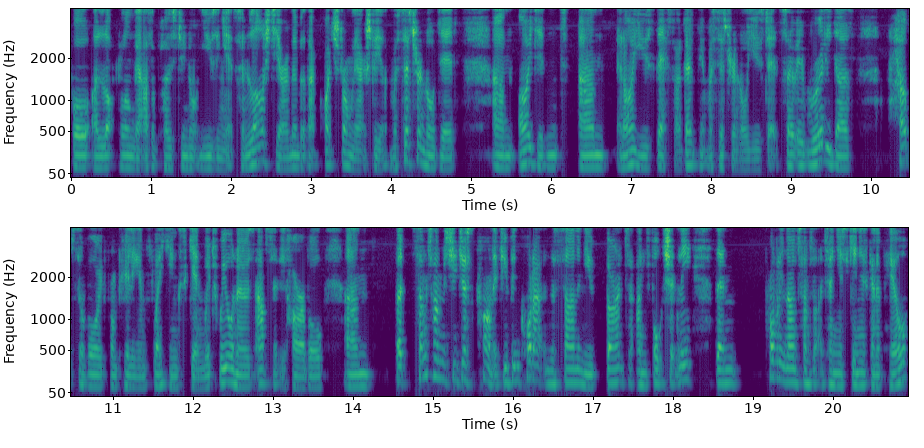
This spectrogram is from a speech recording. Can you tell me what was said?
for a lot longer, as opposed to not using it. So last year, I remember that quite strongly. Actually, my sister-in-law did. Um, I didn't, um, and I used this. I don't think my sister-in-law used it. So it really does helps avoid avoid from peeling and flaking skin, which we all know is absolutely horrible. Um, but sometimes you just can't. If you've been caught out in the sun and you've burnt, unfortunately, then probably nine times out of ten your skin is going to peel.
